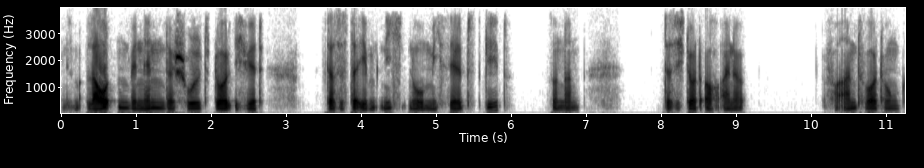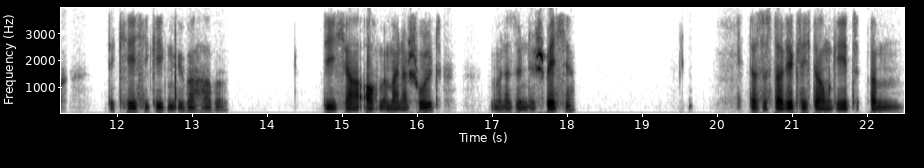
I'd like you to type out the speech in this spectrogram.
in diesem lauten Benennen der Schuld deutlich wird, dass es da eben nicht nur um mich selbst geht, sondern dass ich dort auch eine Verantwortung der Kirche gegenüber habe, die ich ja auch mit meiner Schuld meiner Sünde Schwäche, dass es da wirklich darum geht, ähm,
